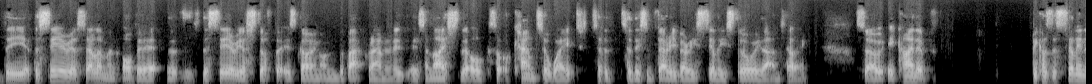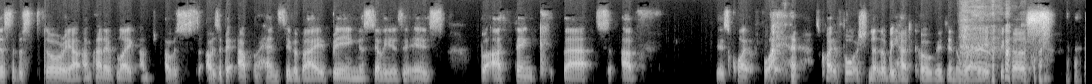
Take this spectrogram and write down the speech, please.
the the serious element of it, the, the serious stuff that is going on in the background, is a nice little sort of counterweight to to this very very silly story that I'm telling. So it kind of because the silliness of the story, I, am kind of like I'm, I was I was a bit apprehensive about it being as silly as it is, but I think that I've it's quite it's quite fortunate that we had COVID in a way because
